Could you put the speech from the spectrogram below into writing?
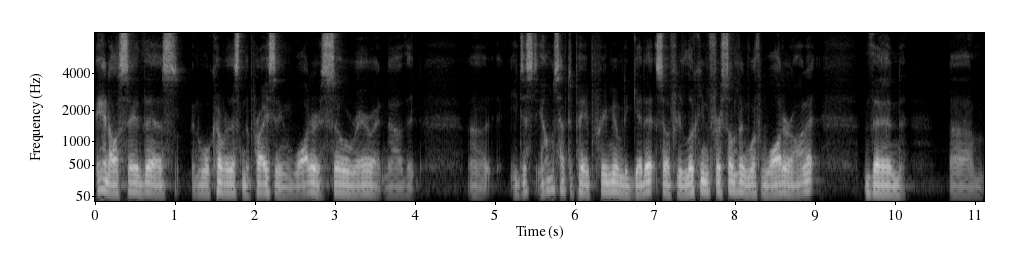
and I'll say this, and we'll cover this in the pricing. Water is so rare right now that uh, you just you almost have to pay a premium to get it. So if you're looking for something with water on it, then um,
